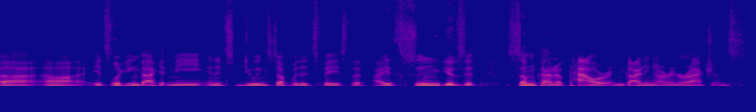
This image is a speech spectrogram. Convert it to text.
Uh, uh, it's looking back at me and it's doing stuff with its face that I assume gives it some kind of power in guiding our interactions.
